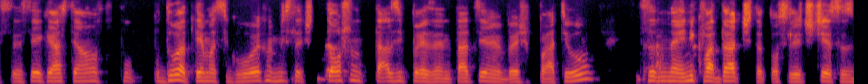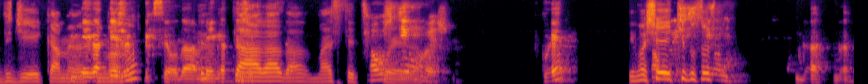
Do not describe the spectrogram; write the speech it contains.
Сенсей Крастянов по, по друга тема си говорихме. Мисля, че да. точно тази презентация ми беше пратил. Да. на едни квадратчета, то се лечи, че е с VGA камера. Мега тежък пиксел, да. Мега тежък да, да, да. Май сте ти. Много стилно беше. Кое? Имаше екидо също. Да, да.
